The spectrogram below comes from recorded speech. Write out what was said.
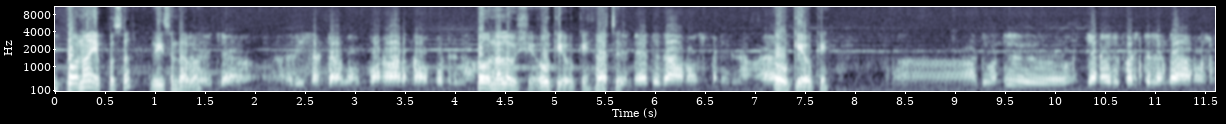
இப்போனா எப்போ சார்? ரீசெண்டாவா ரீசெண்டாக போன வாரம் தான் போட்டிருக்காங்க. ஓ நல்ல விஷயம். Okay okay. நேற்று தான் அனௌன்ஸ் பண்ணியிருக்காங்க. Okay okay. அது வந்து ஜனவரி ஃபர்ஸ்ட்லேருந்து அனௌன்ஸ்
